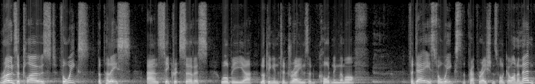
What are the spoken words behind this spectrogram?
Roads are closed for weeks. The police and Secret Service will be uh, looking into drains and cordoning them off. For days, for weeks, the preparations will go on. And then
